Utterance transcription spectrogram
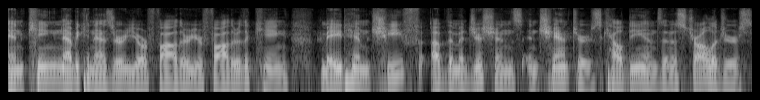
And King Nebuchadnezzar, your father, your father the king, made him chief of the magicians, enchanters, Chaldeans, and astrologers.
